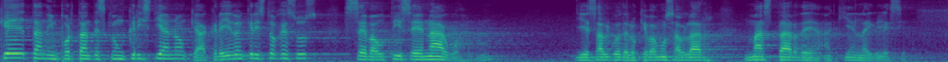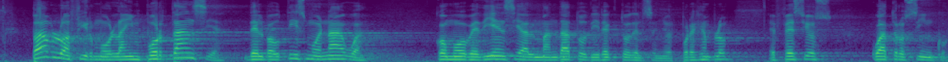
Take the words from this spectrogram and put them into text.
qué tan importante es que un cristiano que ha creído en Cristo Jesús se bautice en agua. Y es algo de lo que vamos a hablar más tarde aquí en la iglesia. Pablo afirmó la importancia del bautismo en agua como obediencia al mandato directo del Señor. Por ejemplo, Efesios 4:5.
